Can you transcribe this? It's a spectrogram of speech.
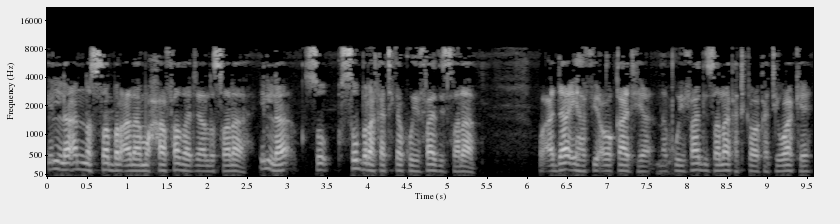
illa anna as-sabr ala muhafadhati ala salah illa subra katika kuhifadhi salah wa adaiha fi awqatiha na kuhifadhi salah katika wakati wake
